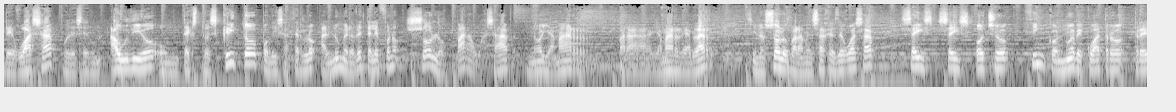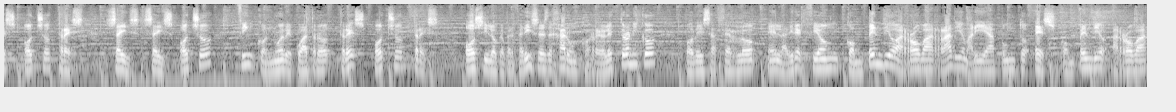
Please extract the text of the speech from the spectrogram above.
de WhatsApp, puede ser un audio o un texto escrito, podéis hacerlo al número de teléfono solo para WhatsApp, no llamar para llamar de hablar sino solo para mensajes de WhatsApp 668 594 383 668 594 383 o si lo que preferís es dejar un correo electrónico podéis hacerlo en la dirección compendio arroba radiomaria.es compendio arroba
